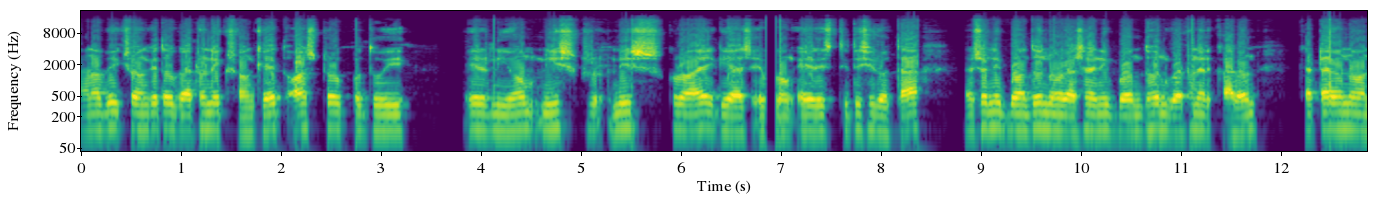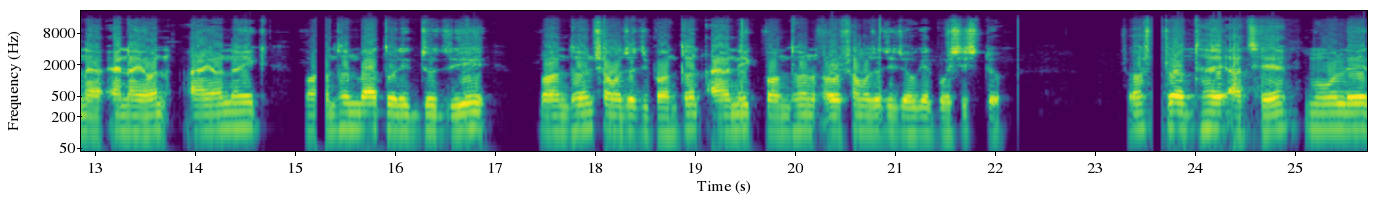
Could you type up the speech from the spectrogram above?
আণবিক সংকেত ও গাঠনিক সংকেত, অষ্টক ও দুই এর নিয়ম, নিষ্ক্র- নিষ্ক্রয় গ্যাস এবং এর স্থিতিশীলতা, রাসায়নিক বন্ধন ও রাসায়নিক বন্ধন গঠনের কারণ, ক্যাটায়ন ও অ্যানা- অ্যানায়ন, আয়নিক বন্ধন বা তড়িৎযোজী বন্ধন, সমযোজী বন্ধন, আয়নিক বন্ধন ও সমযোজী যৌগের বৈশিষ্ট্য। ষষ্ঠ অধ্যায় আছে মৌলের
